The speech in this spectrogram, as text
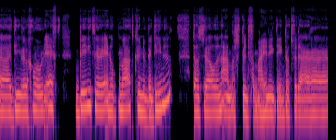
uh, die we gewoon echt beter en op maat kunnen bedienen. Dat is wel een aandachtspunt voor mij. En ik denk dat we daar uh,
